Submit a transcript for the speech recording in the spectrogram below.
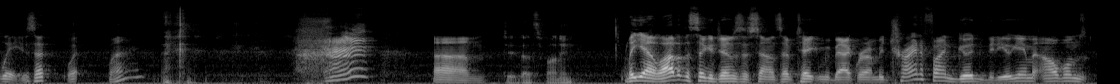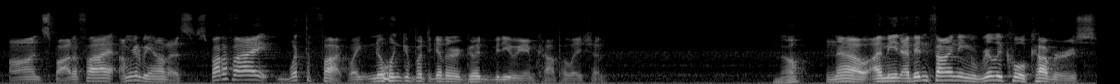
Wait, is that what? What? huh? Um. Dude, that's funny. But yeah, a lot of the Sega Genesis sounds have taken me back where I've been trying to find good video game albums on Spotify. I'm gonna be honest, Spotify, what the fuck? Like, no one can put together a good video game compilation. No. No, I mean I've been finding really cool covers,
